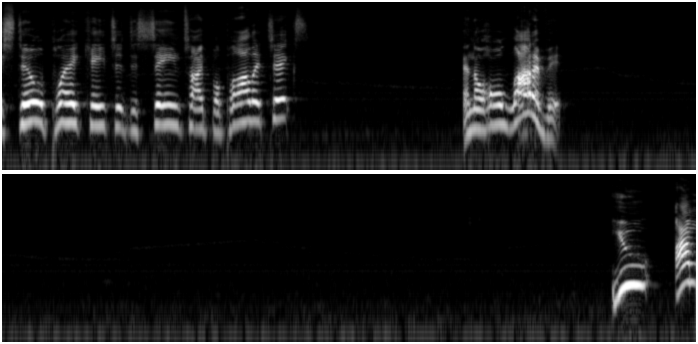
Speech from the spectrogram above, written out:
still placate to the same type of politics and a whole lot of it. You, I'm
